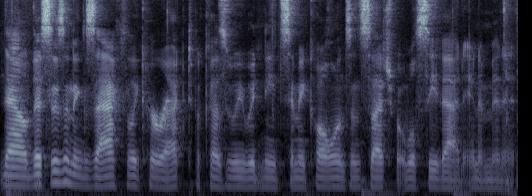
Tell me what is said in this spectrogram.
Now, this isn't exactly correct because we would need semicolons and such, but we'll see that in a minute.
